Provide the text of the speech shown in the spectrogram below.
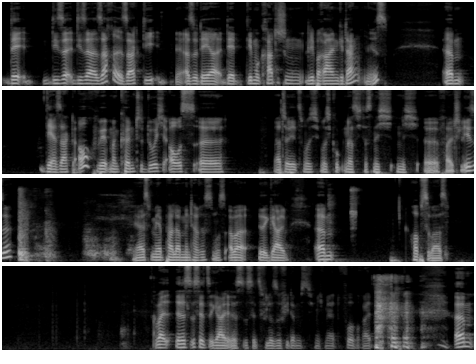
de, dieser, dieser Sache sagt, die, also der, der demokratischen liberalen Gedanken ist, ähm, der sagt auch, man könnte durchaus, äh, warte, jetzt muss ich, muss ich gucken, dass ich das nicht, nicht äh, falsch lese. Ja, ist mehr Parlamentarismus, aber egal. Ähm, Hobbes war's. Aber das ist jetzt egal, das ist jetzt Philosophie, da müsste ich mich mehr vorbereiten. ähm,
